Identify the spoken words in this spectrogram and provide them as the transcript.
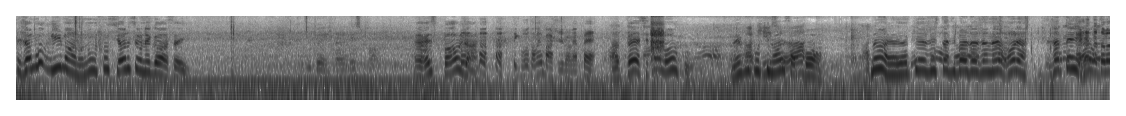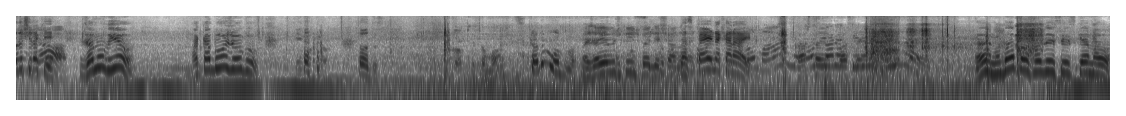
Eu já morri, mano. Não funciona o seu negócio aí. Tudo bem, tá respawn. É respawn já. Tem que voltar lá embaixo, Jerome, a pé. A pé, você tá louco. Nem vou Aqui, continuar será? essa porra. Não, é aqui a gente tá debaixo da janela. Olha, já tem. É, já tá tomando tiro aqui. Já morreu. Acabou o jogo. Todos. Você tomou? Todo mundo, mano. Mas aí onde que a gente vai deixar? Nas pernas, caralho. Encosta aí, encosta aí. É, não dá pra fazer esse esquema, ó.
